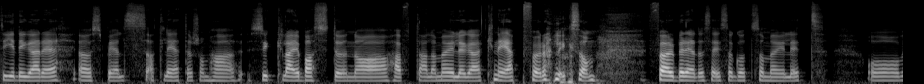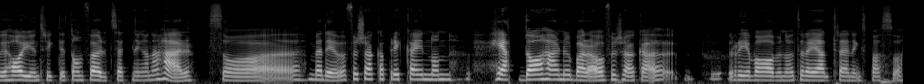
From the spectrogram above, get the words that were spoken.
tidigare öspelsatleter som har cyklat i bastun och haft alla möjliga knep för att liksom förbereda sig så gott som möjligt. Och vi har ju inte riktigt de förutsättningarna här. Så eh, med det, att försöka pricka in någon het dag här nu bara och försöka riva av något rejält träningspass. Och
